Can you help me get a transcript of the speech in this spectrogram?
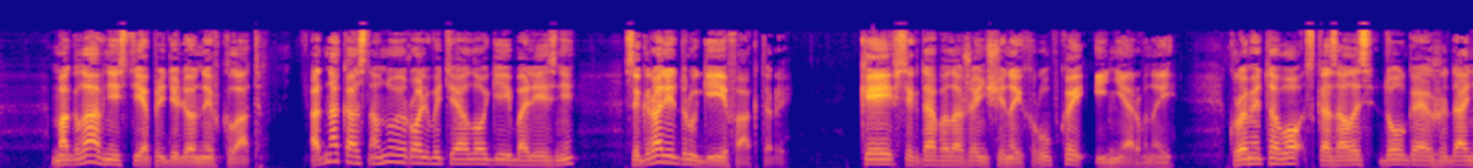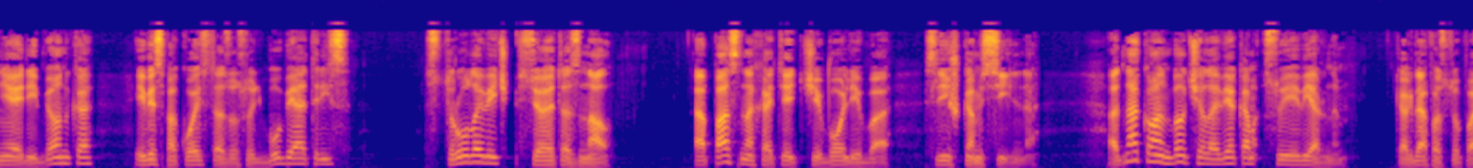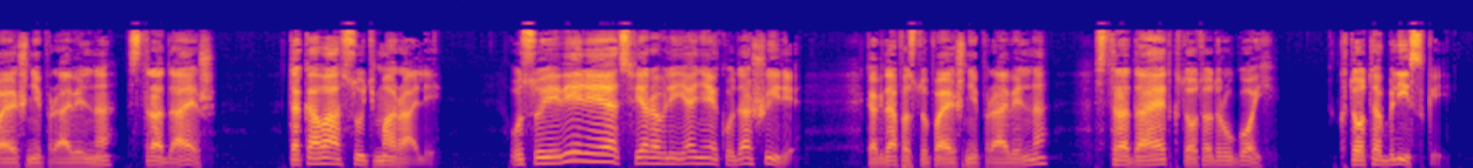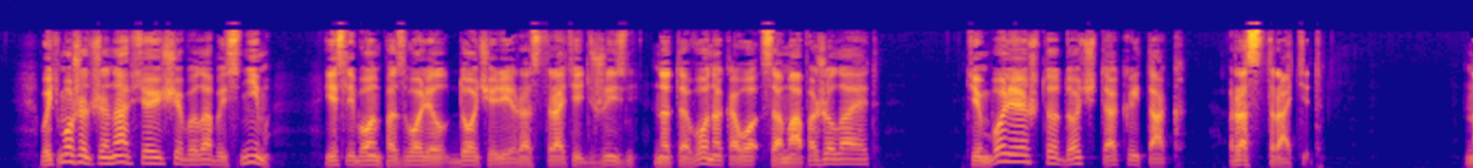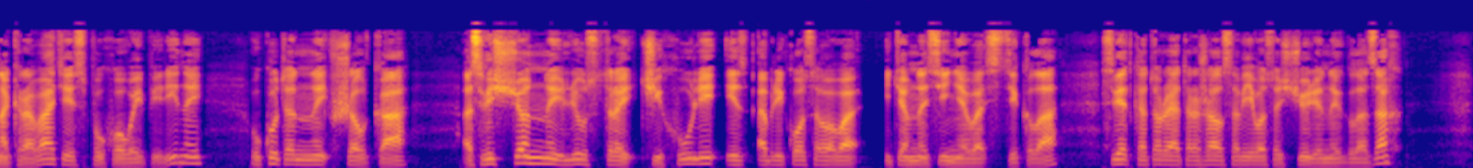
могла внести определенный вклад. Однако основную роль в этиологии болезни сыграли другие факторы. Кей всегда была женщиной хрупкой и нервной. Кроме того, сказалось долгое ожидание ребенка – и беспокойство за судьбу Беатрис. Струлович все это знал. Опасно хотеть чего-либо слишком сильно. Однако он был человеком суеверным. Когда поступаешь неправильно, страдаешь. Такова суть морали. У суеверия сфера влияния куда шире. Когда поступаешь неправильно, страдает кто-то другой, кто-то близкий. Быть может, жена все еще была бы с ним, если бы он позволил дочери растратить жизнь на того, на кого сама пожелает. Тем более, что дочь так и так растратит. На кровати с пуховой периной, укутанной в шелка, освещенной люстрой чехули из абрикосового и темно-синего стекла, свет которой отражался в его сощуренных глазах,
